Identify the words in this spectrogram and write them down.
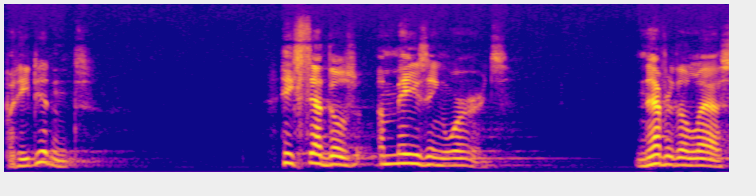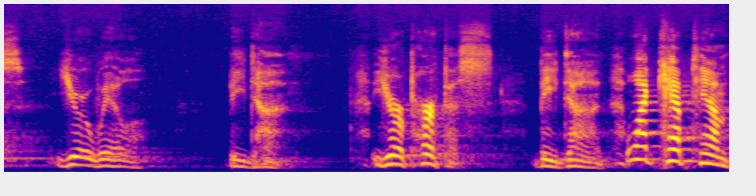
But he didn't. He said those amazing words Nevertheless, your will be done, your purpose be done. What kept him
